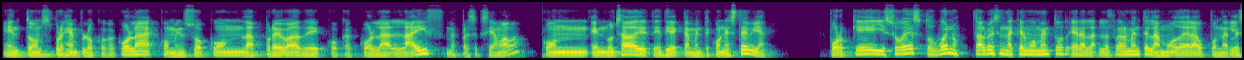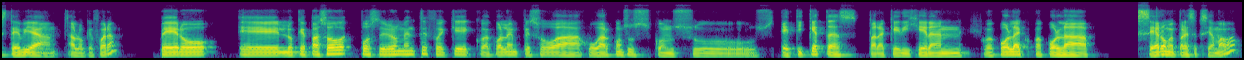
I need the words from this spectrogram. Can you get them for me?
Entonces, por ejemplo, Coca-Cola comenzó con la prueba de Coca-Cola Life, me parece que se llamaba, con endulzada directamente con stevia. ¿Por qué hizo esto? Bueno, tal vez en aquel momento era realmente la moda era ponerle stevia a lo que fuera, pero eh, lo que pasó posteriormente fue que Coca-Cola empezó a jugar con sus, con sus etiquetas para que dijeran Coca-Cola y Coca-Cola cero, me parece que se llamaba.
